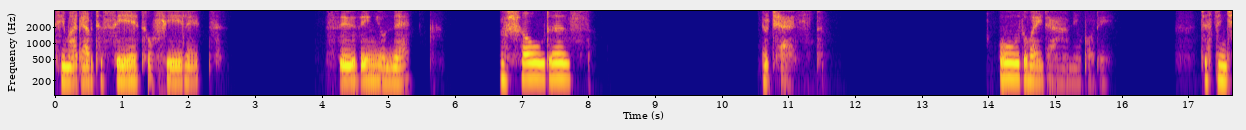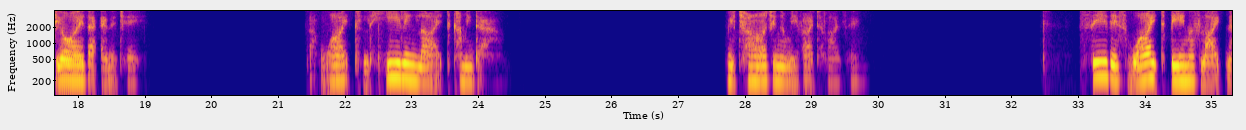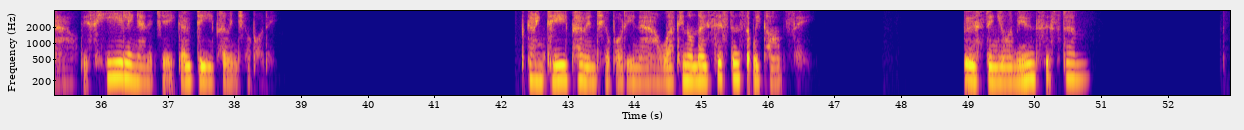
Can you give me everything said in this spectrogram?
So you might be able to see it or feel it, soothing your neck, your shoulders, your chest, all the way down your body. Just enjoy that energy, that white healing light coming down. recharging and revitalizing. See this white beam of light now, this healing energy go deeper into your body. It's Going deeper into your body now, working on those systems that we can't see. Boosting your immune system,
